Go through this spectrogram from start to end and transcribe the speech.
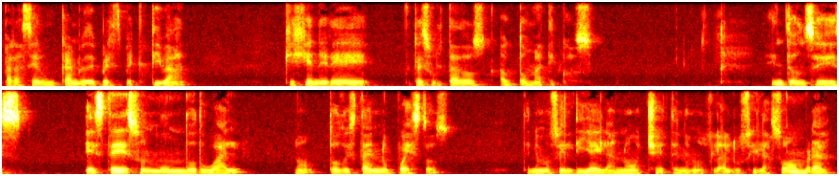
para hacer un cambio de perspectiva que genere resultados automáticos. Entonces, este es un mundo dual, ¿no? Todo está en opuestos. Tenemos el día y la noche, tenemos la luz y la sombra,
